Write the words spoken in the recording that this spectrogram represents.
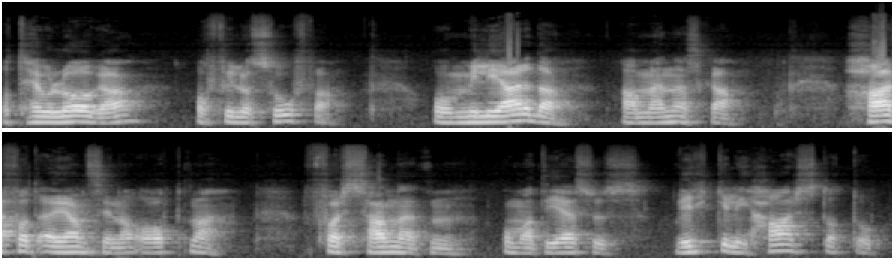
og teologer og filosofer og milliarder av mennesker har fått øynene sine åpne for sannheten om at Jesus virkelig har stått opp.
